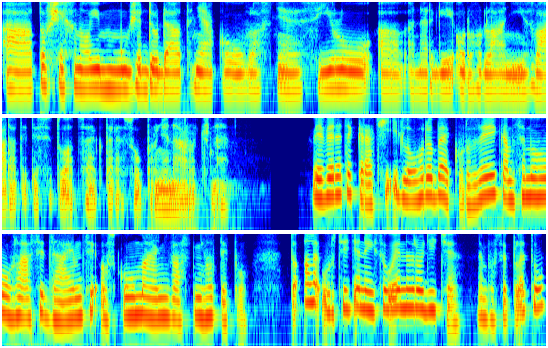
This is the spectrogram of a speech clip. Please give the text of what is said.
a to všechno jim může dodat nějakou vlastně sílu a energii, odhodlání zvládat i ty situace, které jsou pro ně náročné. Vy vedete kratší i dlouhodobé kurzy, kam se mohou hlásit zájemci o zkoumání vlastního typu. To ale určitě nejsou jen rodiče, nebo se pletu?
